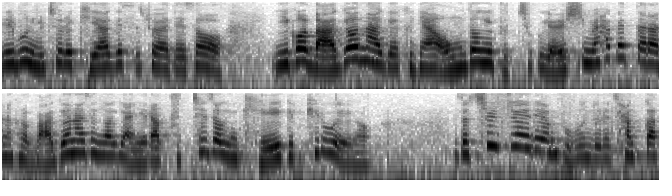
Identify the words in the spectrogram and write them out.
1분 1초를 귀하게 쓰셔야 돼서 이걸 막연하게 그냥 엉덩이 붙이고 열심히 하겠다라는 그런 막연한 생각이 아니라 구체적인 계획이 필요해요. 그래서 7주에 대한 부분들은 잠깐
